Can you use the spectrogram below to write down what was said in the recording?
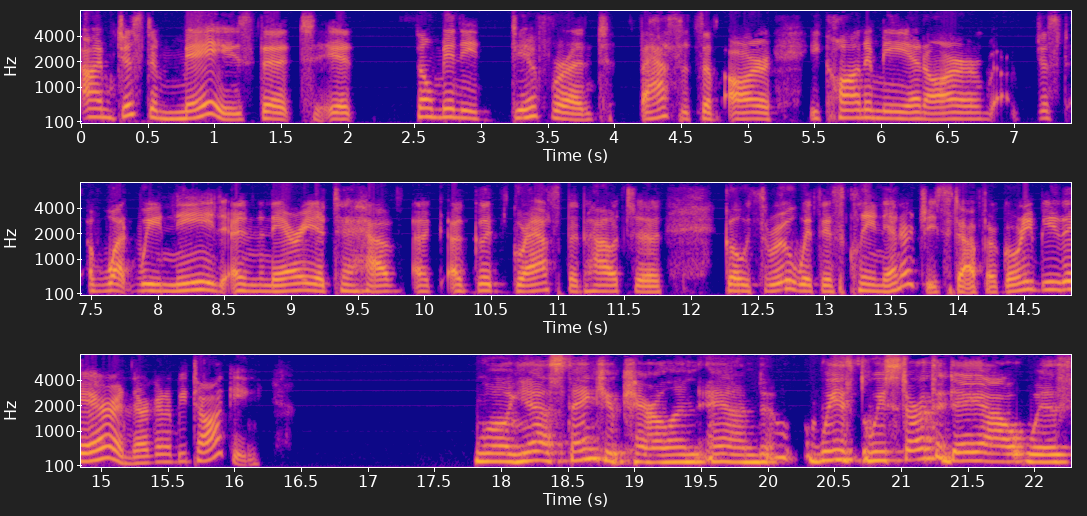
I'm just amazed that it so many different facets of our economy and our just what we need in an area to have a, a, good grasp of how to go through with this clean energy stuff are going to be there and they're going to be talking. Well, yes, thank you, Carolyn. And we we start the day out with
